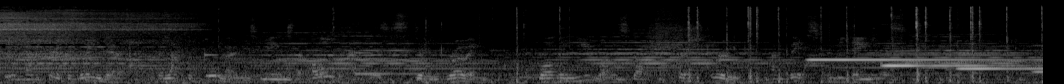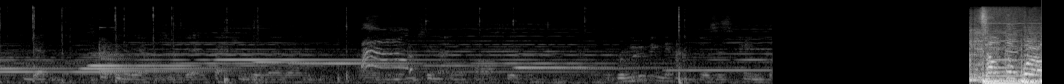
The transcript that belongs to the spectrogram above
Being castrated the lack of hormones means that old antlers are still growing, while the new ones start to push through the world.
